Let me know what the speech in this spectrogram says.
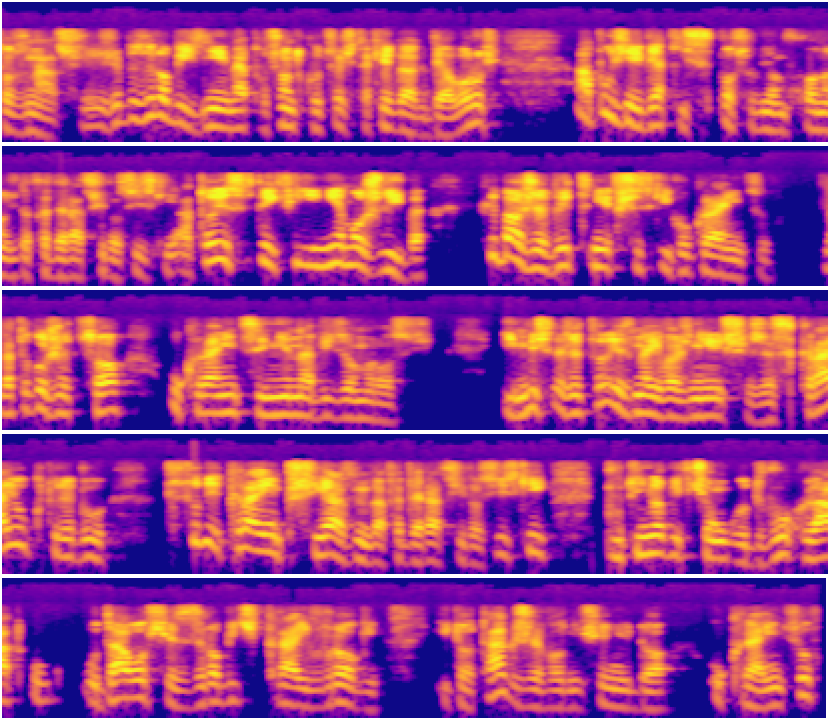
To znaczy, żeby zrobić z niej na początku coś takiego jak Białoruś, a później w jakiś sposób ją wchłonąć do Federacji Rosyjskiej. A to jest w tej chwili niemożliwe, chyba że wytnie wszystkich Ukraińców. Dlatego, że co? Ukraińcy nienawidzą Rosji. I myślę, że to jest najważniejsze, że z kraju, który był w sumie krajem przyjaznym dla Federacji Rosyjskiej, Putinowi w ciągu dwóch lat udało się zrobić kraj wrogi. I to także w odniesieniu do Ukraińców,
